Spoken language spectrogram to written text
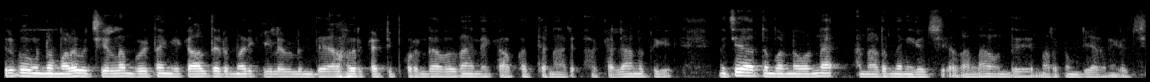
திருப்பகுண்டம் மலை உச்சியெல்லாம் போயிட்டு அங்கே கால் தடு மாதிரி கீழே விழுந்து அவர் கட்டி புரண்டு அவர் தான் என்னை காப்பாற்றினார் அது கல்யாணத்துக்கு நிச்சயதார்த்தம் பண்ண உடனே நடந்த நிகழ்ச்சி. அதெல்லாம் வந்து மறக்க முடியாத நிகழ்ச்சி.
